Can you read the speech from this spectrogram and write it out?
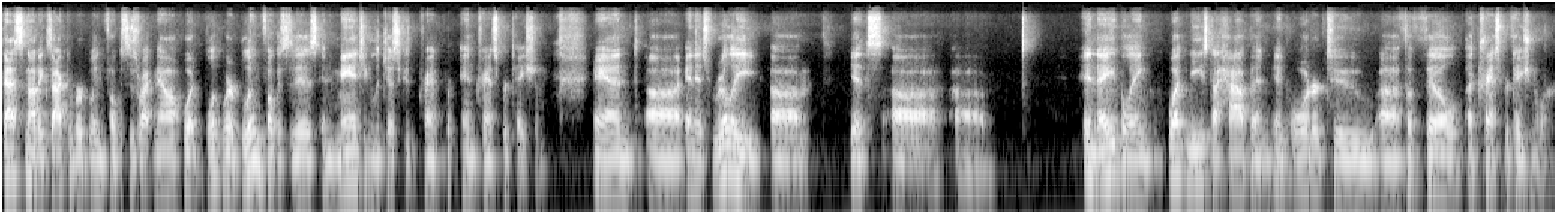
that's not exactly where Blume focuses right now. What where Blume focuses is in managing logistics and transportation, and uh, and it's really um, it's uh, uh, enabling what needs to happen in order to uh, fulfill a transportation order.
